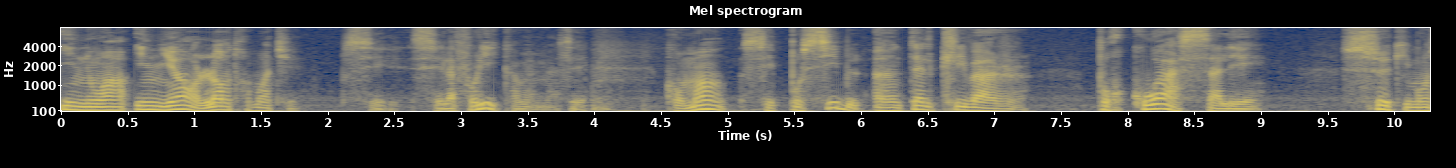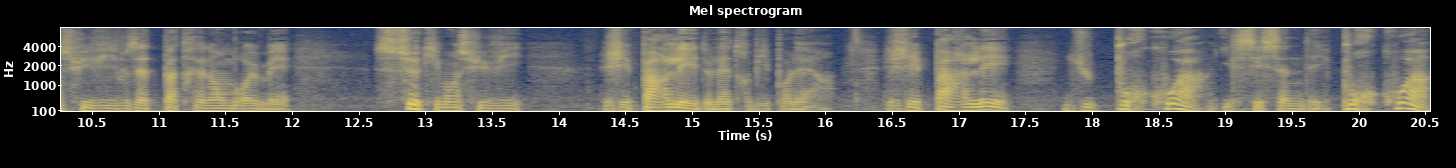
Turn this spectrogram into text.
ignore l'autre moitié. C'est la folie quand même. Comment c'est possible un tel clivage? Pourquoi ça Ceux qui m'ont suivi, vous n'êtes pas très nombreux, mais ceux qui m'ont suivi, j'ai parlé de l'être bipolaire. J'ai parlé du pourquoi il s'est scindé, pourquoi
